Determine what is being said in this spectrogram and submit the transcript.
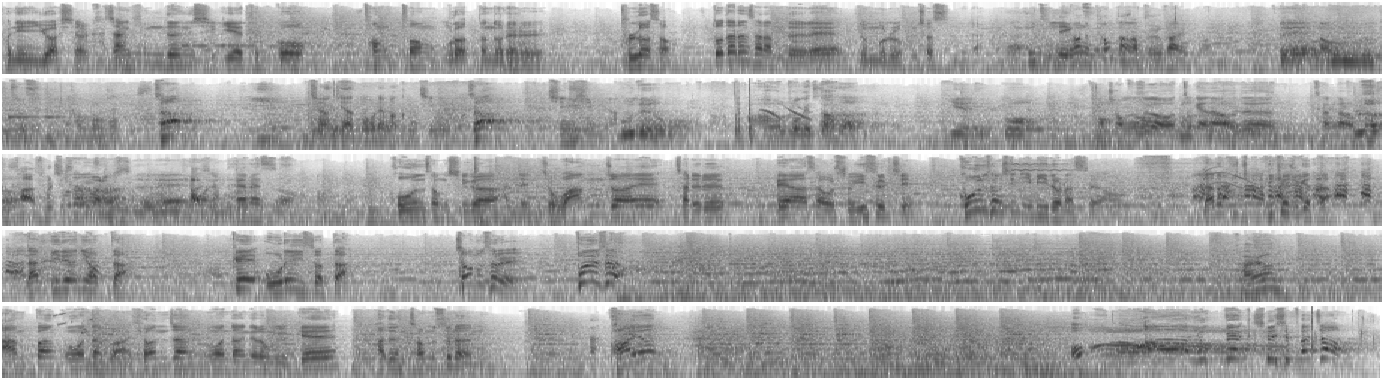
본인이 유학 시절 가장 힘든 시기에 듣고 펑펑 울었던 노래를 불러서 또 다른 사람들의 눈물을 훔쳤습니다. 근데 이거는 평가가 불가할 거야. 네, 너무 훔쳤습니다. 감동적이었어. 자, 이 재영진아 노래만큼 찐인 것 같아. 자, 진심이야. 무대로 아, 못 보겠다. 귀에 듣고 점수가 어떻게 나오든 상관없어. 다 솔직히 상관없어. 맞아. 해냈어. 고은성 씨가 앉아 있는 저 왕좌의 자리를 빼앗아 올 수 있을지 고은성 씨는 이미 일어났어요. 나는 비, 비켜주겠다. 난 미련이 없다. 꽤 오래 있었다. 점수를 보여주세요. 과연 안방 응원단과 현장 응원단 여러분께 받은 점수는 과연 어? 아 678점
